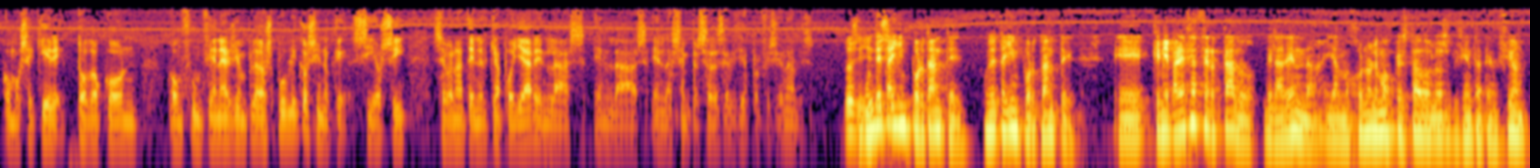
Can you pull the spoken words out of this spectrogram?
como se quiere, todo con, con funcionarios y empleados públicos, sino que sí o sí se van a tener que apoyar en las, en las, en las empresas de servicios profesionales. un detalle importante, un detalle importante, eh, que me parece acertado de la adenda, y a lo mejor no le hemos prestado la suficiente atención,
